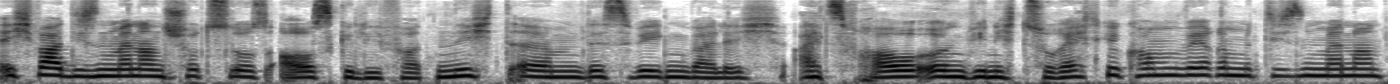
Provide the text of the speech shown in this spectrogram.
Ich war diesen Männern schutzlos ausgeliefert. Nicht ähm, deswegen, weil ich als Frau irgendwie nicht zurechtgekommen wäre mit diesen Männern,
